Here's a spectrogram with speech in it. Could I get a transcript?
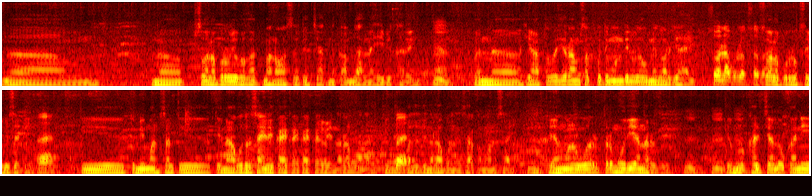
अं, न सोलापूर विभागात म्हणावं असं त्यांच्या हातनं काम झालं नाही हे बी खरं आहे हम्म. पण अं, हे आताचा जे राम सातपुते म्हणून दिलेला उमेदवार जे आहे सोलापूर लोकसभा सोलापूर लोकसभेसाठी हा. ती तुम्ही म्हणसाल ती त्यानं अगोदर सांगितले काय काय काय काय योजना राबवणार. ती त्या बर. पद्धतीने राबवण्यासारखा माणूस आहे. त्यामुळं वर तर मोदी येणारच आहे हम्म, हम्म. त्यामुळं खालच्या लोकांनी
